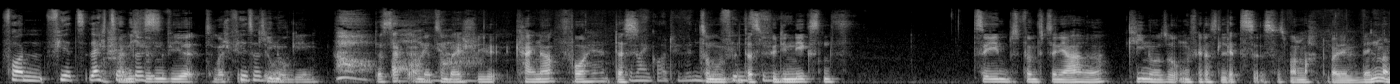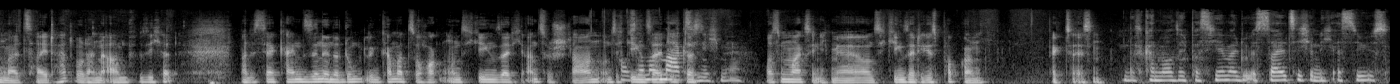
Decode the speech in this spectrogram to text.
Von 14, 16 bis würden wir zum Beispiel ins Kino Uhr. gehen. Das sagt oh, einem ja, zum Beispiel keiner vorher, dass, oh Gott, zum, so dass für die nächsten 10 bis 15 Jahre Kino so ungefähr das Letzte ist, was man macht. Weil wenn man mal Zeit hat oder einen Abend für sich hat, macht es ja keinen Sinn, in der dunklen Kammer zu hocken und sich gegenseitig anzustarren und sich Außer gegenseitig man mag das. Nicht mehr. Außer man mag sie nicht mehr, und sich gegenseitig das Popcorn wegzuessen. Das kann bei uns nicht passieren, weil du isst salzig und ich esse süß.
